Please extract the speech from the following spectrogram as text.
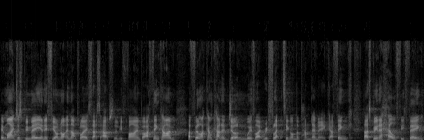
it might just be me, and if you're not in that place, that's absolutely fine. But I think I'm, I feel like I'm kind of done with like reflecting on the pandemic. I think that's been a healthy thing,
